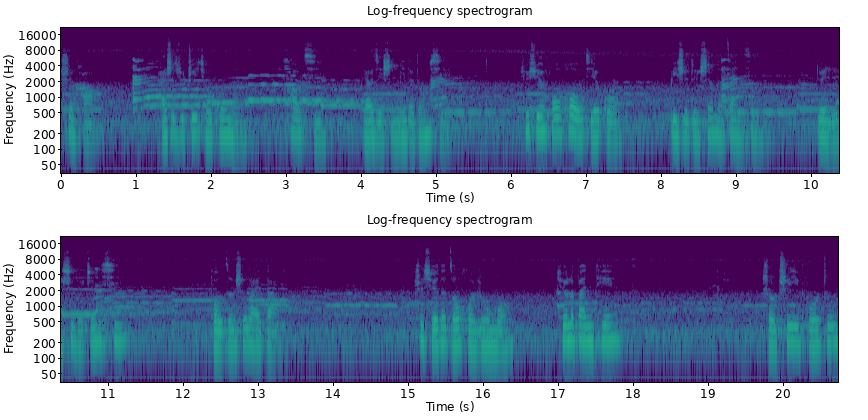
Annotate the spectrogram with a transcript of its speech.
是好，还是去追求功能、好奇、了解神秘的东西？去学佛后，结果必是对生的赞颂，对人世的珍惜；否则是外道，是学的走火入魔，学了半天，手持一佛珠，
